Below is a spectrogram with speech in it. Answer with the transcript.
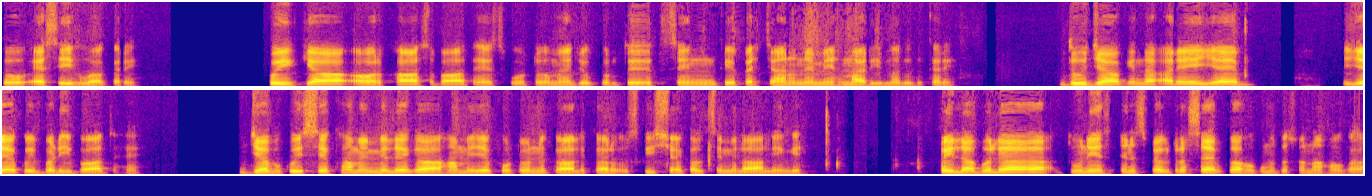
तो ऐसे ही हुआ करे कोई क्या और ख़ास बात है इस फोटो में जो गुरदेव सिंह के पहचानने में हमारी मदद करे दूजा कहता अरे यह यह कोई बड़ी बात है जब कोई सिख हमें मिलेगा हम ये फोटो निकाल कर उसकी शक्ल से मिला लेंगे पहला बोला तूने इंस्पेक्टर साहब का हुक्म तो सुना होगा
